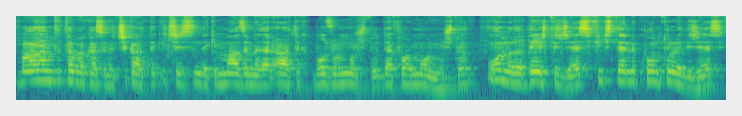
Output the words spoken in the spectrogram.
Bağlantı tabakasını çıkarttık. İçerisindeki malzemeler artık bozulmuştu, deforme olmuştu. Onları da değiştireceğiz. Fixlerini kontrol edeceğiz.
